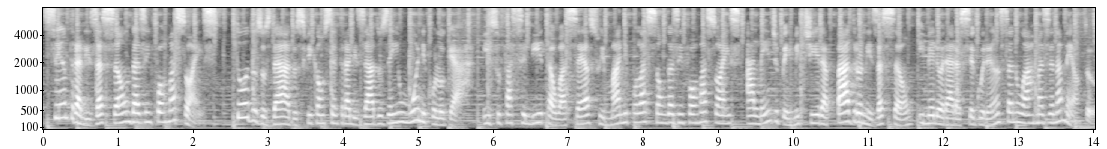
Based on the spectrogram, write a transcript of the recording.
Centralização das informações. Todos os dados ficam centralizados em um único lugar. Isso facilita o acesso e manipulação das informações, além de permitir a padronização e melhorar a segurança no armazenamento.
